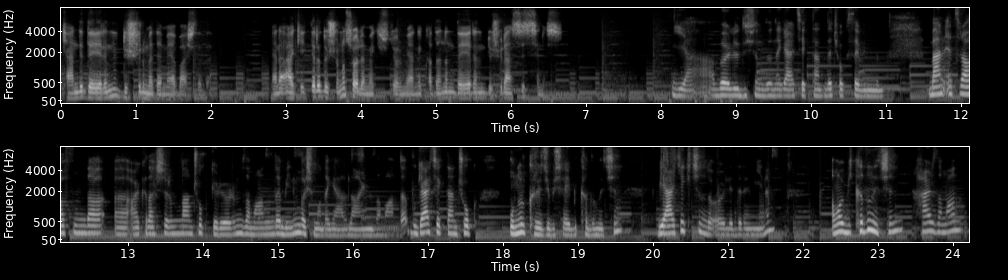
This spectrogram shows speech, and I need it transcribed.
Kendi değerini düşürme demeye başladı. Yani erkeklere de şunu söylemek istiyorum. Yani kadının değerini düşüren sizsiniz. Ya böyle düşündüğüne gerçekten de çok sevindim. Ben etrafımda e, arkadaşlarımdan çok görüyorum. Zamanında benim başıma da geldi aynı zamanda. Bu gerçekten çok onur kırıcı bir şey bir kadın için. Bir erkek için de öyledir eminim. Ama bir kadın için her zaman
